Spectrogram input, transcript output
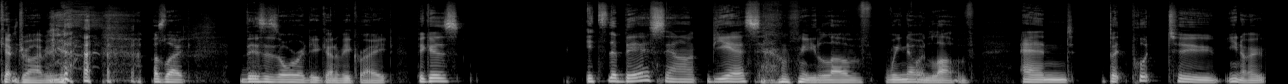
kept driving. I was like, this is already going to be great because it's the bear sound, bear sound we love, we know and love, and but put to you know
